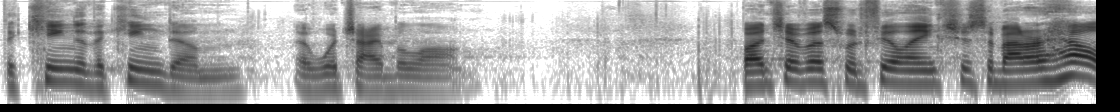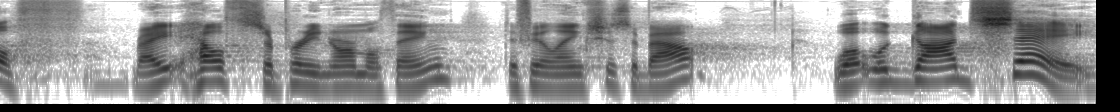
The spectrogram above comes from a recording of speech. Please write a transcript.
the king of the kingdom of which I belong. A bunch of us would feel anxious about our health, right? Health is a pretty normal thing to feel anxious about. What would God say?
